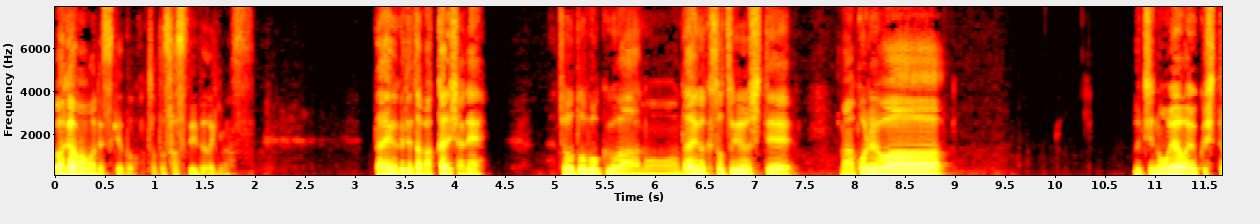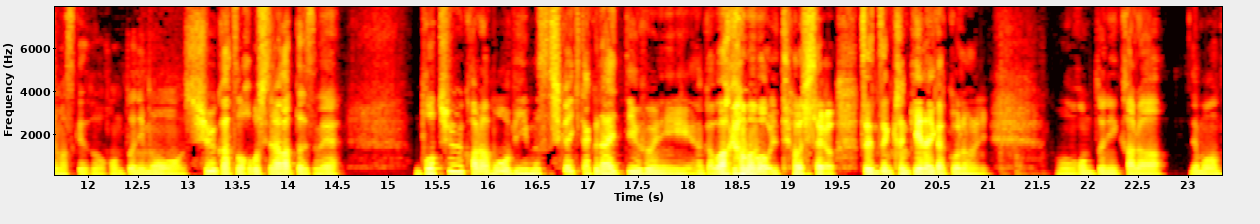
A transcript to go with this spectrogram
わがままですけど、ちょっとさせていただきます。大学出たばっかりでしたね。ちょうど僕は、あの、大学卒業して、まあこれは、うちの親はよく知ってますけど、本当にもう就活をほぼしてなかったですね。途中からもうビームスしか行きたくないっていう風になんかわがままを言ってましたよ。全然関係ない学校なのに。もう本当にから、でも、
